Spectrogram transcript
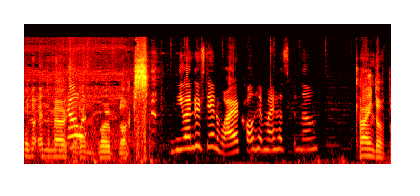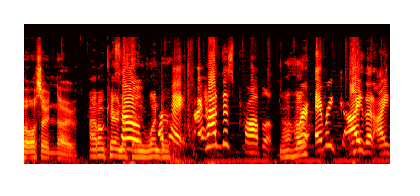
We're not in America. No. We're in Roblox. Do you understand why I call him my husband though? kind of, but also no. I don't care enough So to wonder. okay, I had this problem Uh huh. where every guy that I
